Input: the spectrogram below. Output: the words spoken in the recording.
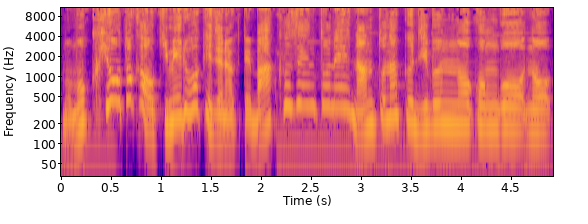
もう目標とかを決めるわけじゃなくて、漠然とね、なんとなく自分の今後の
